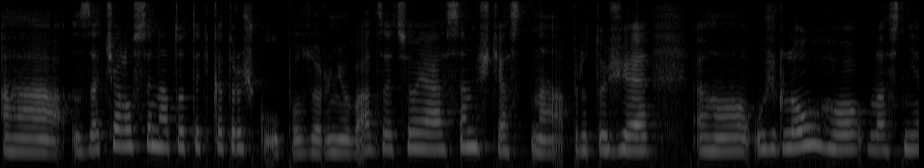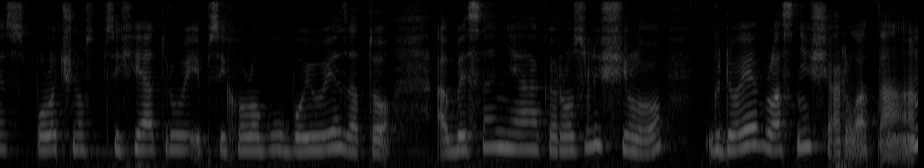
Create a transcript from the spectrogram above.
A začalo se na to teďka trošku upozorňovat, za co já jsem šťastná, protože uh, už dlouho vlastně společnost psychiatrů i psychologů bojuje za to, aby se nějak rozlišilo, kdo je vlastně šarlatán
